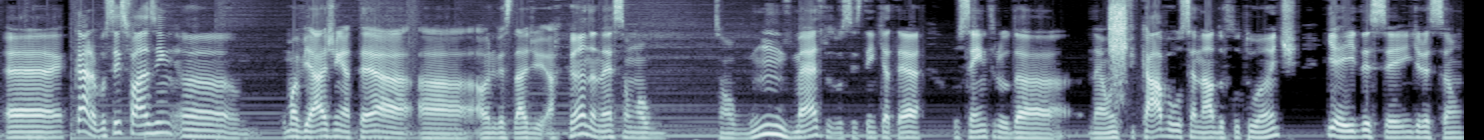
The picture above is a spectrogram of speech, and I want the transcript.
É, cara, vocês fazem ah, uma viagem até a, a, a Universidade Arcana, né? São, são alguns metros, vocês têm que ir até o centro da. Né, onde ficava o Senado flutuante e aí descer em direção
